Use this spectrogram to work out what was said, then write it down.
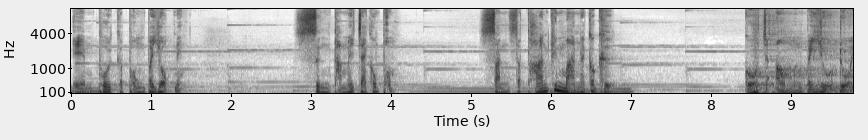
เอมพูดกับผมประโยคหนึ่ง ซึ่งทำให้ใจของผม สั่นสะท้านขึ้นมานั่นก็คือ กูจะเอามึงไปอยู่ด้วย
